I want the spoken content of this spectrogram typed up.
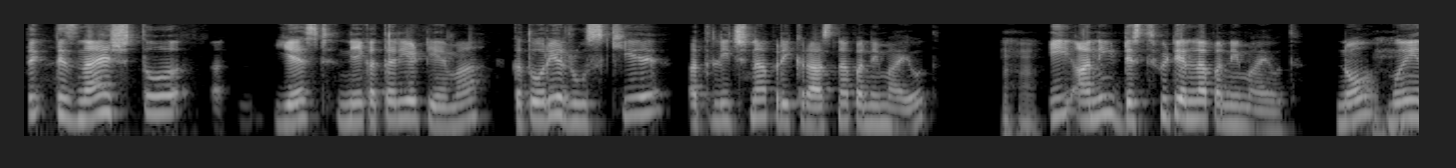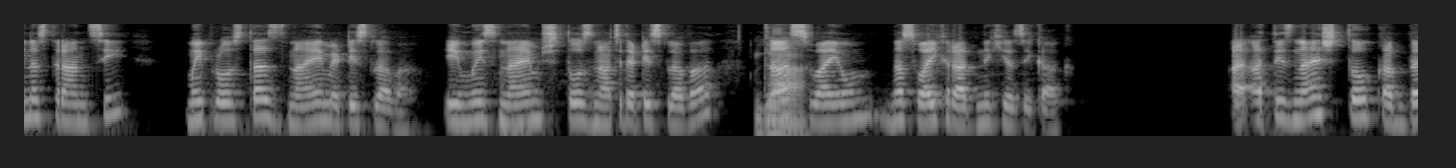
Ты, ты знаешь, что э, есть некоторые темы, которые русские отлично, прекрасно понимают, мгм, и они действительно понимают. Но Мгм. мы иностранцы, мы просто знаем эти слова. И мы знаем, что значит эти слова на, Да. своем, на своих родных языках. А, а ты знаешь, что когда,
